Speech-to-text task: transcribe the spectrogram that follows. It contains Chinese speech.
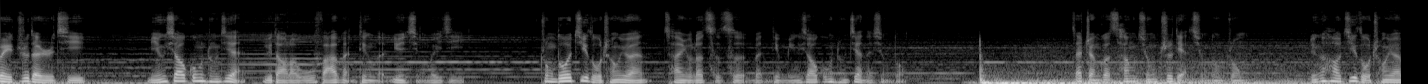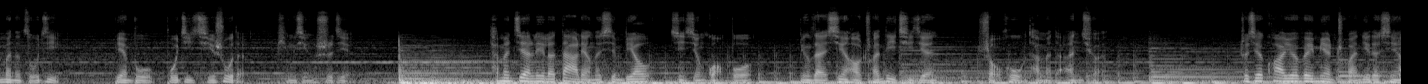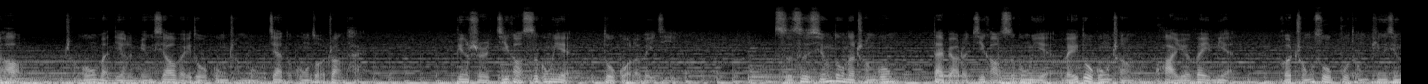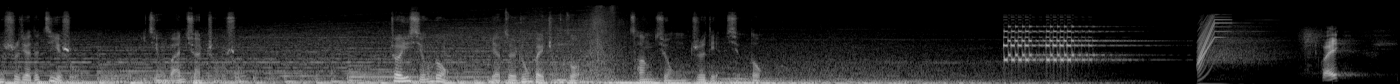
未知的日期，明霄工程舰遇到了无法稳定的运行危机。众多机组成员参与了此次稳定明霄工程舰的行动。在整个苍穹之点行动中，零号机组成员们的足迹遍布不计其数的平行世界。他们建立了大量的信标进行广播，并在信号传递期间守护他们的安全。这些跨越位面传递的信号，成功稳定了明霄维度工程母舰的工作状态，并使吉考斯工业度过了危机。此次行动的成功，代表着吉考斯工业维度工程跨越位面和重塑不同平行世界的技术已经完全成熟。这一行动也最终被称作“苍穹之点行动”。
